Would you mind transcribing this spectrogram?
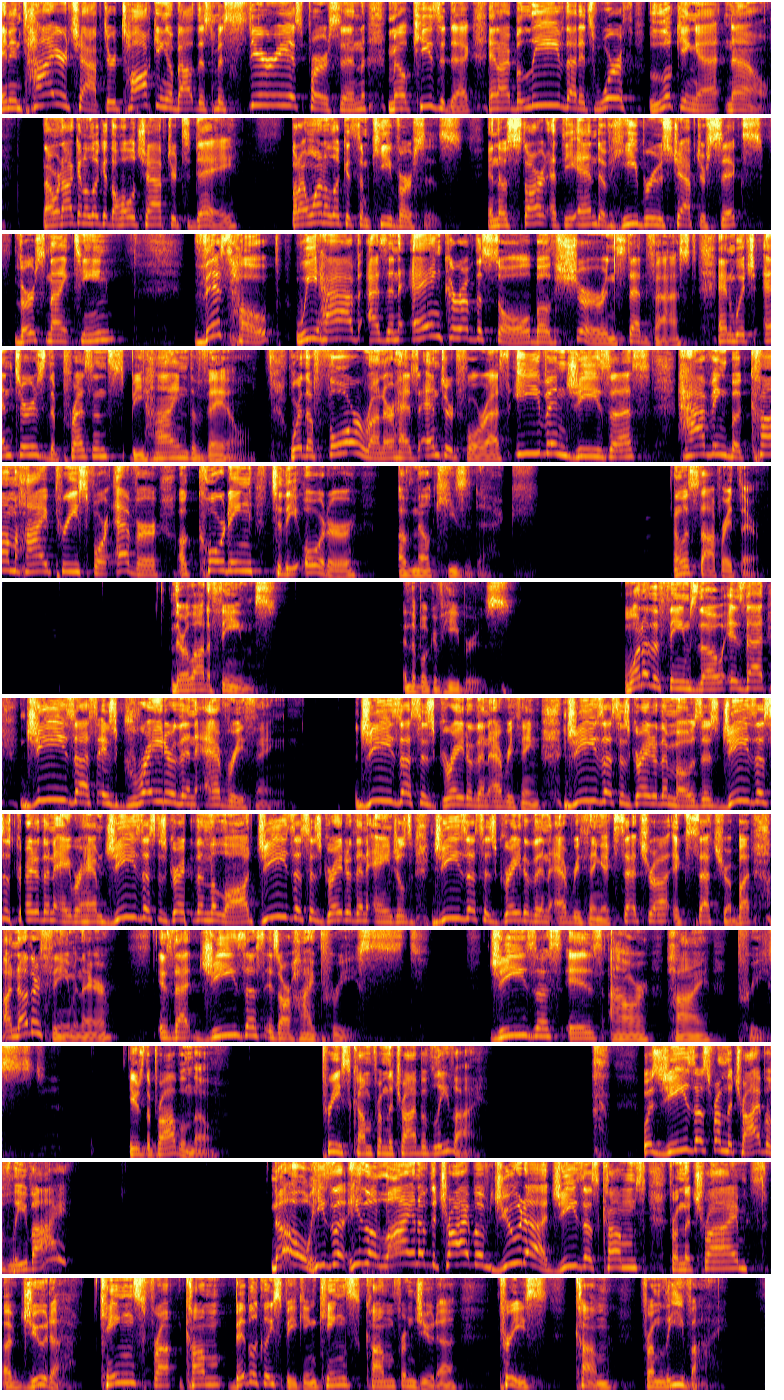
an entire chapter talking about this mysterious person, Melchizedek, and I believe that it's worth looking at now. Now, we're not going to look at the whole chapter today, but I want to look at some key verses. And those start at the end of Hebrews chapter 6, verse 19. This hope we have as an anchor of the soul, both sure and steadfast, and which enters the presence behind the veil, where the forerunner has entered for us, even Jesus, having become high priest forever, according to the order of Melchizedek. Now let's stop right there. There are a lot of themes in the book of Hebrews. One of the themes, though, is that Jesus is greater than everything. Jesus is greater than everything. Jesus is greater than Moses. Jesus is greater than Abraham. Jesus is greater than the law. Jesus is greater than angels. Jesus is greater than everything, etc., etc. But another theme in there is that Jesus is our high priest. Jesus is our high priest. Here's the problem, though priests come from the tribe of Levi. Was Jesus from the tribe of Levi? No, he's the, he's the lion of the tribe of Judah. Jesus comes from the tribe of Judah. Kings from, come, biblically speaking, kings come from Judah, priests come from Levi.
